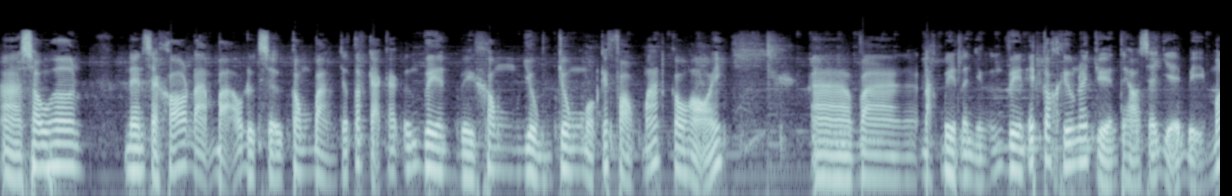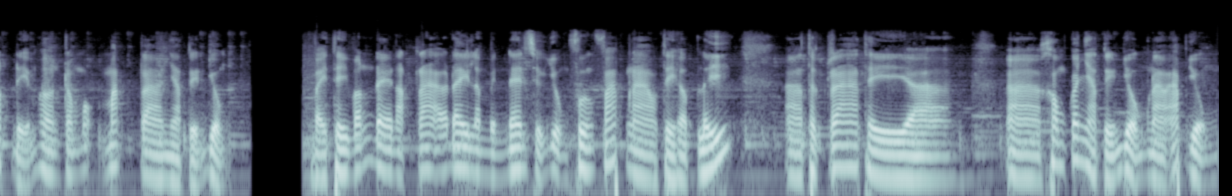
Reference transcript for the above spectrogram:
à, sâu hơn nên sẽ khó đảm bảo được sự công bằng cho tất cả các ứng viên vì không dùng chung một cái format câu hỏi. À, và đặc biệt là những ứng viên ít có khiếu nói chuyện thì họ sẽ dễ bị mất điểm hơn trong mắt à, nhà tuyển dụng. Vậy thì vấn đề đặt ra ở đây là mình nên sử dụng phương pháp nào thì hợp lý? À, thực ra thì à, à, không có nhà tuyển dụng nào áp dụng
